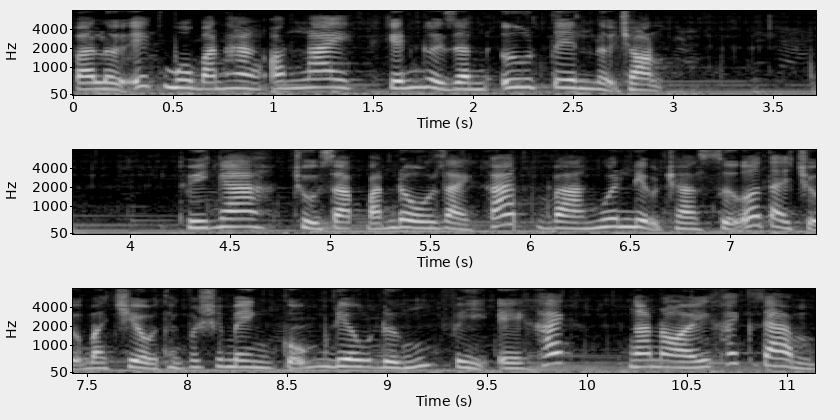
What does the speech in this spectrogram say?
và lợi ích mua bán hàng online khiến người dân ưu tiên lựa chọn. Thúy Nga, chủ sạp bán đồ giải khát và nguyên liệu trà sữa tại chợ Bà Triều, Thành phố Hồ Chí Minh cũng điêu đứng vì ế khách. Nga nói khách giảm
